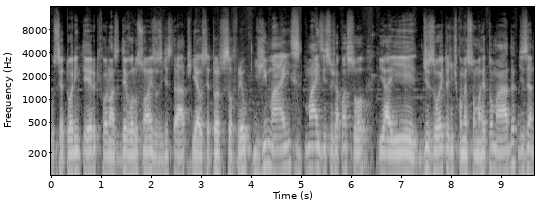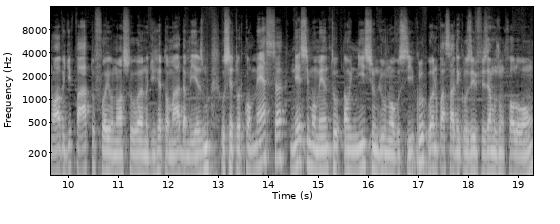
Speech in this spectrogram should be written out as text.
o setor inteiro, que foram as devoluções, os distratos. E aí o setor sofreu demais, mas isso já passou. E aí, 18 a gente começou uma retomada. 19, de fato, foi o nosso ano de retomada mesmo. O setor começa nesse momento ao início de um novo ciclo. O ano passado, inclusive, fizemos um follow-on,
